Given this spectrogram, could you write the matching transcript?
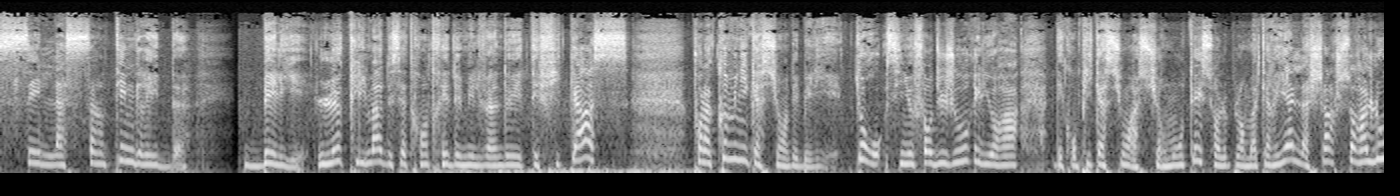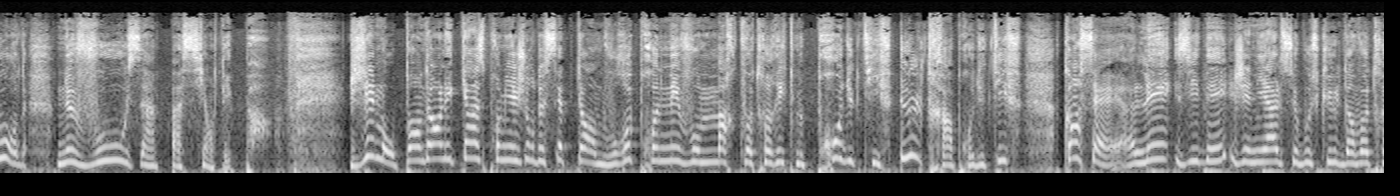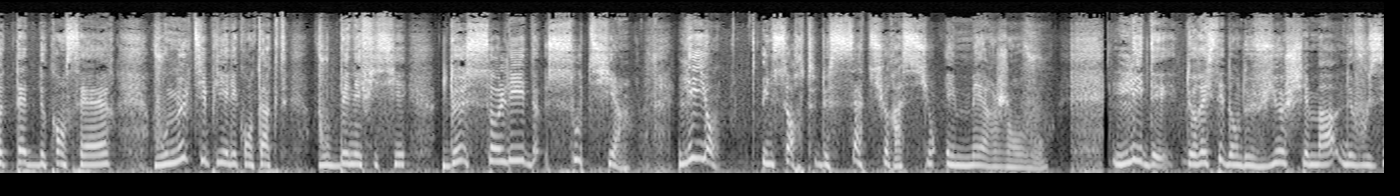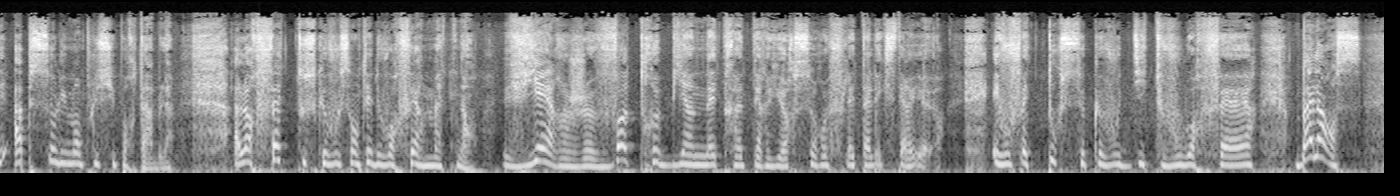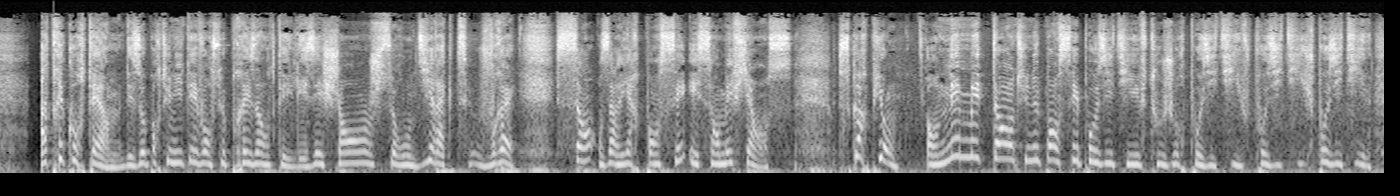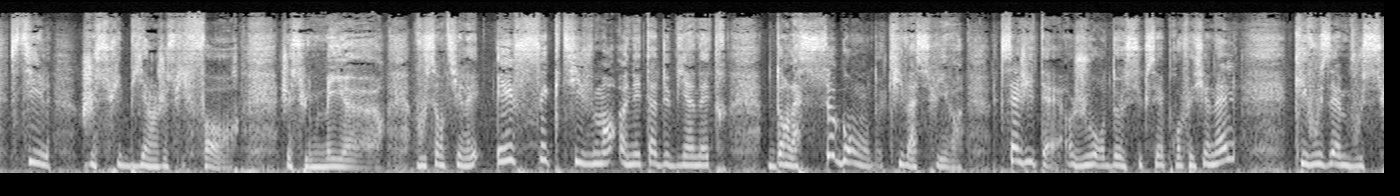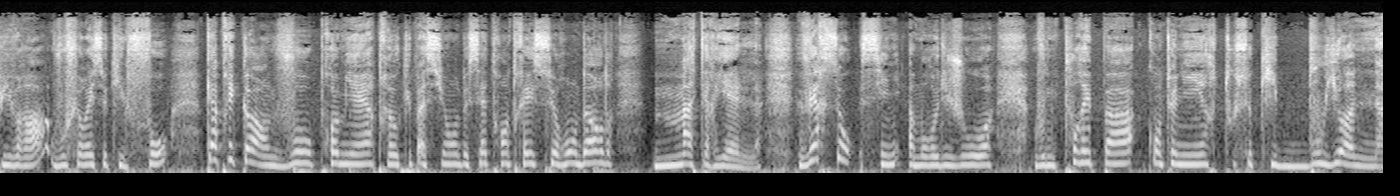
c'est la Sainte Ingrid. Bélier, le climat de cette rentrée 2022 est efficace pour la communication des béliers. Taureau, signe fort du jour, il y aura des complications à surmonter sur le plan matériel, la charge sera lourde, ne vous impatientez pas. Gémeaux, pendant les 15 premiers jours de septembre, vous reprenez vos marques, votre rythme productif, ultra productif. Cancer, les idées géniales se bousculent dans votre tête de cancer. Vous multipliez les contacts, vous bénéficiez de solides soutiens. Lion, une sorte de saturation émerge en vous. L'idée de rester dans de vieux schémas ne vous est absolument plus supportable. Alors faites tout ce que vous sentez devoir faire maintenant. Vierge, votre bien-être intérieur se reflète à l'extérieur. Et vous faites tout ce que vous dites vouloir faire. Balance à très court terme, des opportunités vont se présenter, les échanges seront directs, vrais, sans arrière-pensée et sans méfiance. Scorpion, en émettant une pensée positive, toujours positive, positive, positive, style je suis bien, je suis fort, je suis le meilleur, vous sentirez effectivement un état de bien-être dans la seconde qui va suivre. Sagittaire, jour de succès professionnel, qui vous aime vous suivra, vous ferez ce qu'il faut. Capricorne, vos premières préoccupations de cette rentrée seront d'ordre matériel. Verseau, signe amoureux du jour, vous ne pourrez pas contenir tout ce qui bouillonne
